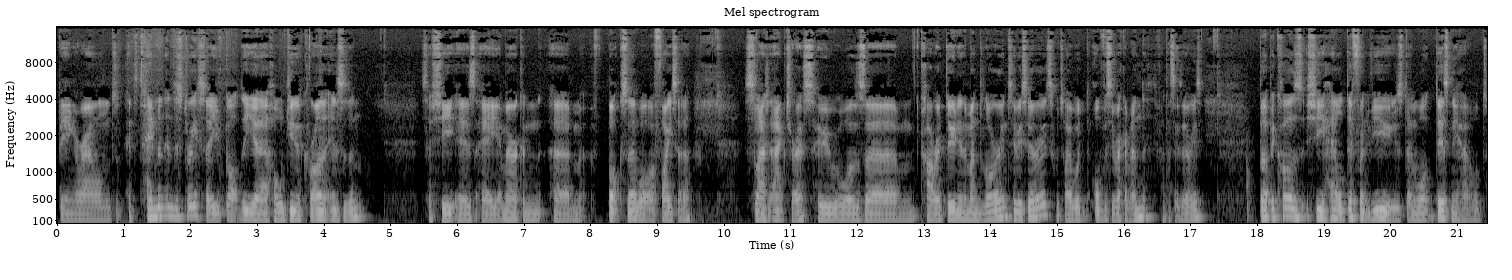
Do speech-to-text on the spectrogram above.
being around entertainment industry. So you've got the uh, whole Gina Carano incident. So she is a American um, boxer or a fighter slash actress who was um, Cara Dune in the Mandalorian TV series, which I would obviously recommend. Fantastic series. But because she held different views than what Disney held,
